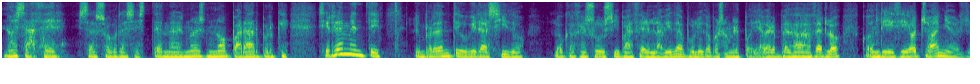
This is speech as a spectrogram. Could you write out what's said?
no es hacer esas obras externas, no es no parar, porque si realmente lo importante hubiera sido lo que Jesús iba a hacer en la vida pública, pues hombre, podía haber empezado a hacerlo con 18 años.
